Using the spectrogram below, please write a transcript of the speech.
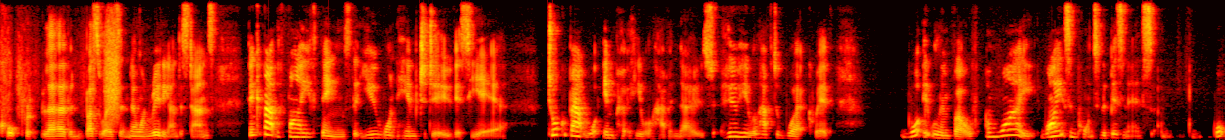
corporate blurb and buzzwords that no one really understands, think about the five things that you want him to do this year. Talk about what input he will have in those, who he will have to work with, what it will involve, and why. Why it's important to the business, what,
